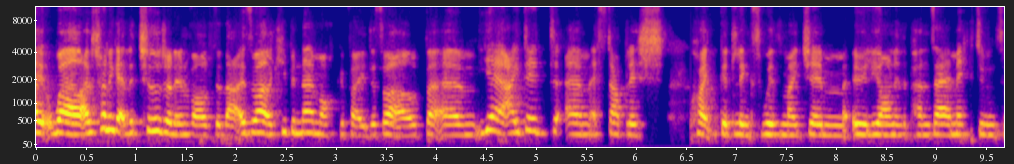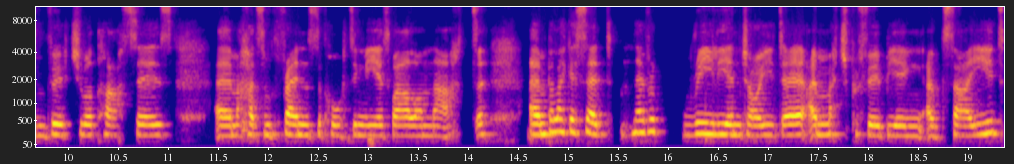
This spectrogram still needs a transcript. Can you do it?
I well, I was trying to get the children involved in that as well, keeping them occupied as well. But um, yeah, I did um, establish quite good links with my gym early on in the pandemic, doing some virtual classes. Um, I had some friends supporting me as well on that. Um, but like I said, never really enjoyed it. I much prefer being outside.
